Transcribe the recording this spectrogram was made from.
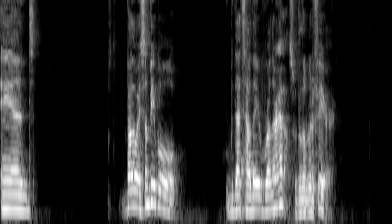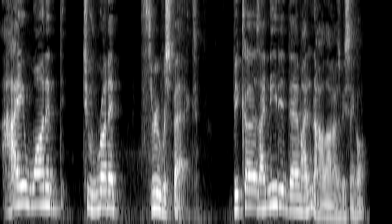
And by the way, some people, that's how they run their house with a little bit of fear. I wanted to run it through respect because I needed them. I didn't know how long I was gonna be single.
